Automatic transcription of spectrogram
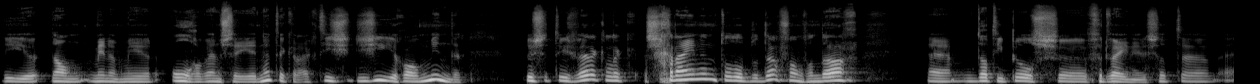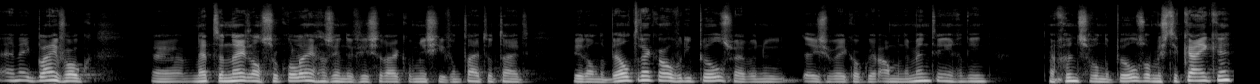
die je dan min of meer ongewenst in je netten krijgt, die, die zie je gewoon minder. Dus het is werkelijk schrijnend tot op de dag van vandaag eh, dat die puls eh, verdwenen is. Dat, eh, en ik blijf ook met de Nederlandse collega's in de Visserijcommissie van tijd tot tijd weer aan de bel trekken over die puls. We hebben nu deze week ook weer amendementen ingediend ten gunste van de puls. Om eens te kijken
